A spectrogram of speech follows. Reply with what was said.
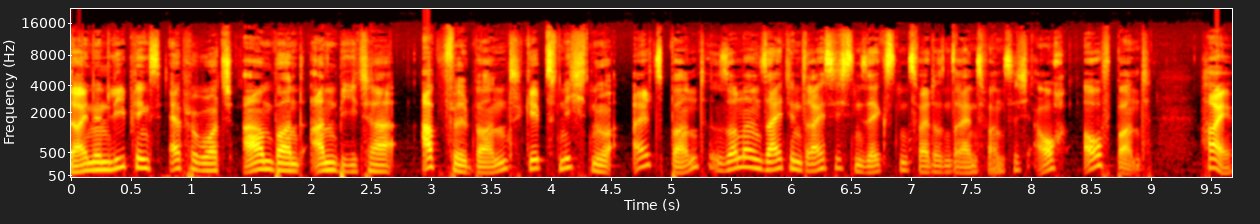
Deinen Lieblings-Apple Watch Armband-Anbieter Apfelband gibt's nicht nur als Band, sondern seit dem 30.06.2023 auch auf Band. Hi,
